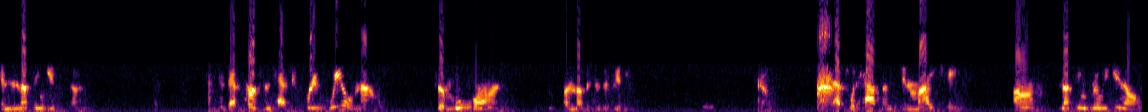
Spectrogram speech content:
and nothing is done? And that person has free will now to move on to another individual. that's what happened in my case. Um, nothing really, you know,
